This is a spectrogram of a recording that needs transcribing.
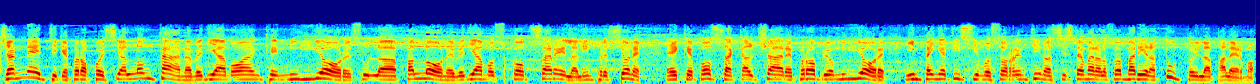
Giannetti che però poi si allontana, vediamo anche migliore sul pallone, vediamo Scozzarella, l'impressione è che possa calciare proprio migliore, impegnatissimo Sorrentino a sistemare la sua barriera, tutto il Palermo.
